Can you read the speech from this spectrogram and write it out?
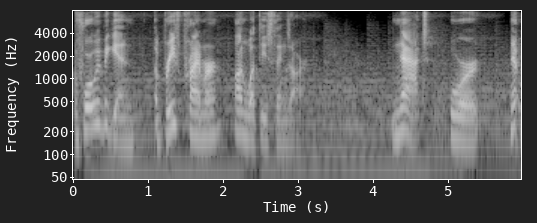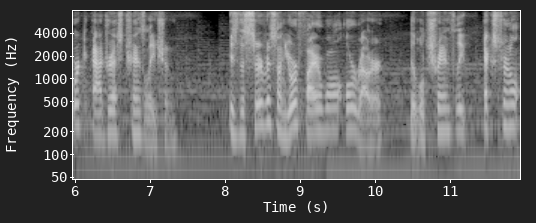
Before we begin, a brief primer on what these things are. NAT, or Network Address Translation, is the service on your firewall or router that will translate external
